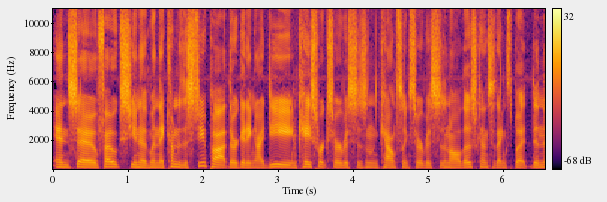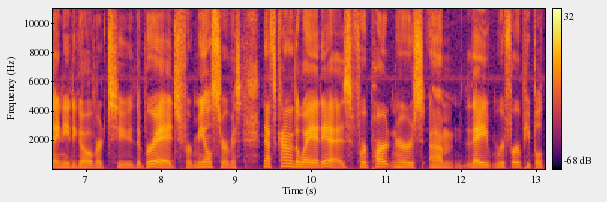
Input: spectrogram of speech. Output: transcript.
And so, folks, you know, when they come to the stew pot, they're getting ID and casework services and counseling services and all those kinds of things. But then they need to go over to the bridge for meal service. that's kind of the way it is for partners. Um, they refer people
